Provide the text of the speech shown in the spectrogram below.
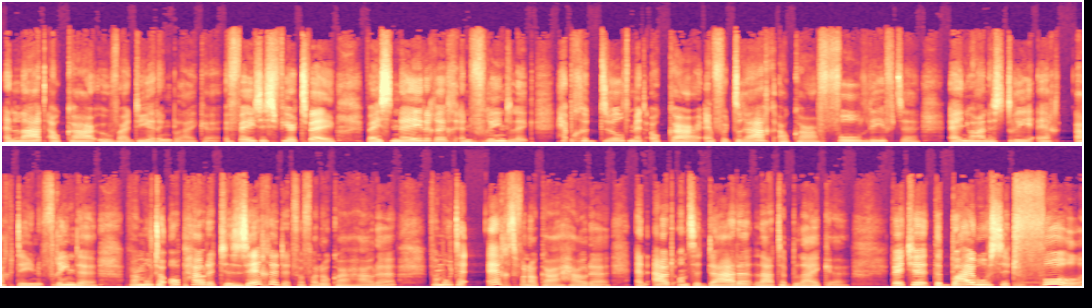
en laat elkaar uw waardering blijken. Efezes 4:2. Wees nederig en vriendelijk. Heb geduld met elkaar en verdraag elkaar vol liefde. En Johannes 3:18. Vrienden, we moeten ophouden te zeggen dat we van elkaar houden. We moeten echt van elkaar houden en uit onze daden laten blijken. Weet je, de Bijbel zit vol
